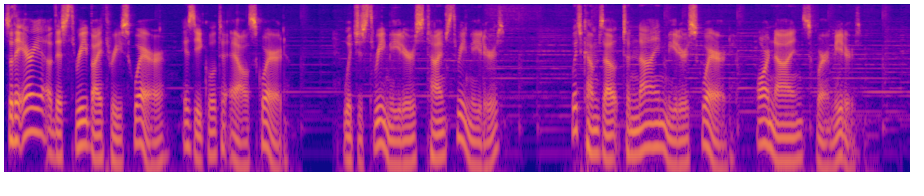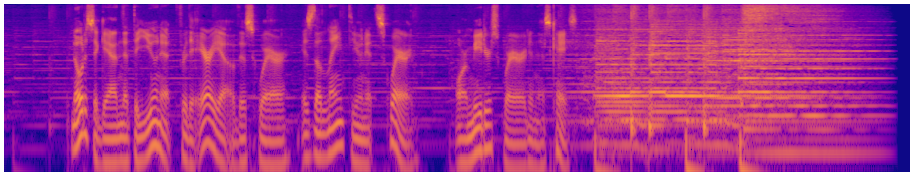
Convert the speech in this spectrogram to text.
So the area of this 3 by 3 square is equal to L squared, which is 3 meters times 3 meters, which comes out to 9 meters squared, or 9 square meters. Notice again that the unit for the area of this square is the length unit squared, or meter squared in this case.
